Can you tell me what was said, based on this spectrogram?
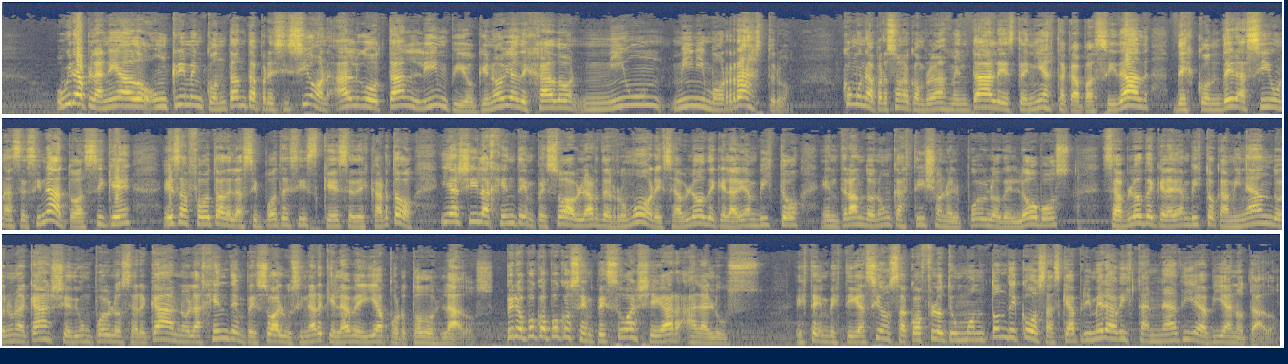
hubiera planeado un crimen con tanta precisión, algo tan limpio que no había dejado ni un mínimo rastro cómo una persona con problemas mentales tenía esta capacidad de esconder así un asesinato. Así que esa fue otra de las hipótesis que se descartó. Y allí la gente empezó a hablar de rumores. Se habló de que la habían visto entrando en un castillo en el pueblo de Lobos. Se habló de que la habían visto caminando en una calle de un pueblo cercano. La gente empezó a alucinar que la veía por todos lados. Pero poco a poco se empezó a llegar a la luz. Esta investigación sacó a flote un montón de cosas que a primera vista nadie había notado.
